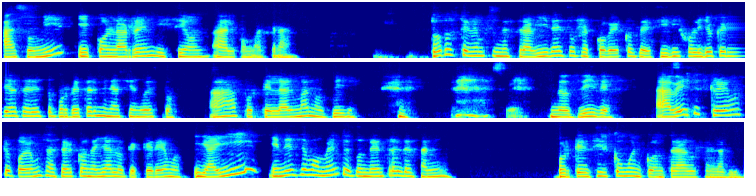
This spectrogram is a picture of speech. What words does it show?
asumir y con la rendición a algo más grande. Todos tenemos en nuestra vida esos recovecos de decir, híjole, yo quería hacer esto, ¿por qué terminé haciendo esto? Ah, porque el alma nos vive. Nos vive. A veces creemos que podemos hacer con ella lo que queremos. Y ahí, en ese momento, es donde entra el desánimo. Porque es ir como encontrados en la vida.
